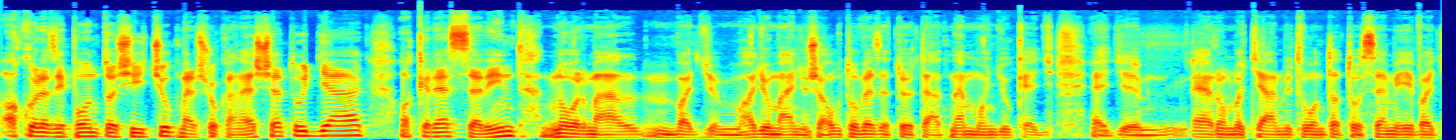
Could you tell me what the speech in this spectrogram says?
Akkor azért pontosítsuk, mert sokan ezt se tudják. A Kressz szerint normál vagy hagyományos autóvezető, tehát nem mondjuk egy, egy elromlott járműt vontató személy, vagy,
